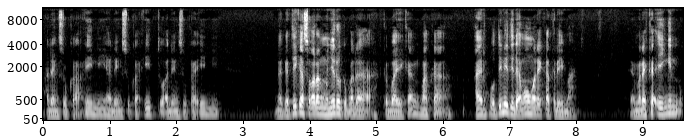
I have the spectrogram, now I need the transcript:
Ada yang suka ini, ada yang suka itu, ada yang suka ini. Nah, ketika seorang menyuruh kepada kebaikan, maka air putih ini tidak mau mereka terima. Ya, mereka ingin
